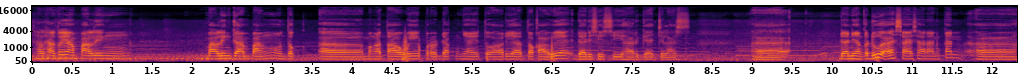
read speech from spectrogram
Salah satu yang paling paling gampang untuk uh, mengetahui produknya itu ori atau KW dari sisi harga jelas. Uh, dan yang kedua saya sarankan uh,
